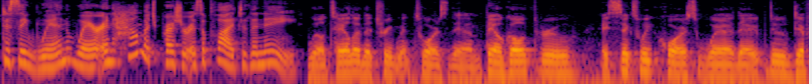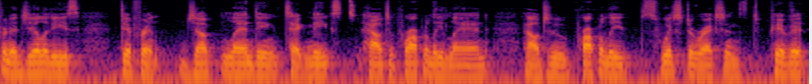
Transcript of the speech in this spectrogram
to see when, where, and how much pressure is applied to the knee. We'll tailor the treatment towards them. They'll go through a six week course where they do different agilities, different jump landing techniques, how to properly land, how to properly switch directions to pivot.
